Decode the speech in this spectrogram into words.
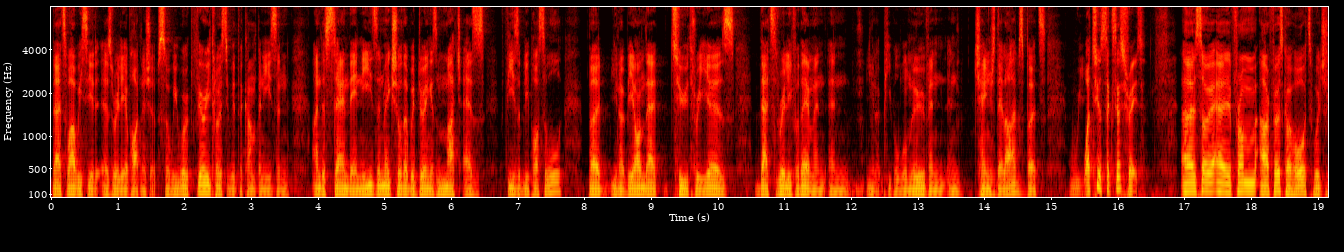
that's why we see it as really a partnership. So we work very closely with the companies and understand their needs and make sure that we're doing as much as feasibly possible. But you know, beyond that, two three years, that's really for them, and and you know, people will move and and change their lives. But we, what's your success rate? Uh, so, uh, from our first cohort, which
